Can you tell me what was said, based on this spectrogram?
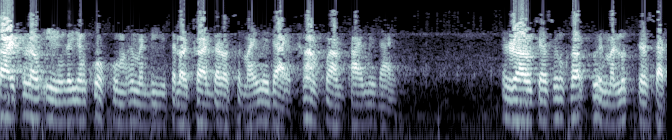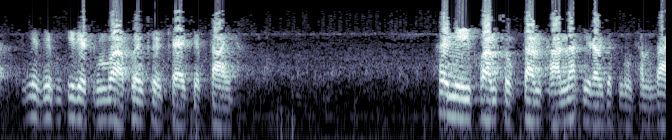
กายของเราเองเรายังควบคุมให้มันดี ตลอดการตลอดสมัยไม่ได้ห้ามความตายไม่ได้ เราจะสงเคราะห์เพื่อนมนุษย์สัตว์นี่ที่ที่เรียกว่าเพื่อนเกิดแก่เจ็บตาย ให้มีความสุขตามฐานะที่เราจะพึงทำได้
